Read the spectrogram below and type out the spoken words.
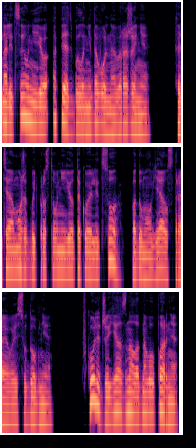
На лице у нее опять было недовольное выражение. Хотя, может быть, просто у нее такое лицо, подумал я, устраиваясь удобнее. В колледже я знал одного парня.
